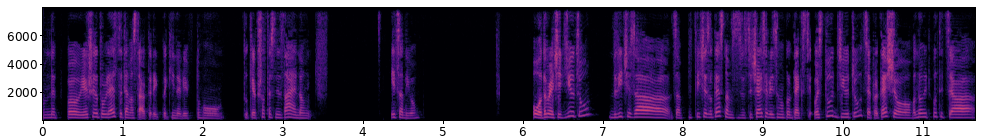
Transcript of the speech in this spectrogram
не, якщо не помиляюся, тема стартерів бекінерів, тому тут, якщо хтось не знає, ну, it's on you. О, до речі, due to, двічі за, за, двічі за тестом зустрічається в різному контексті. Ось тут due to – це про те, що воно відбудеться,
